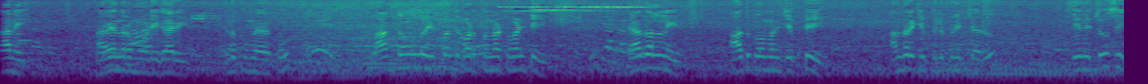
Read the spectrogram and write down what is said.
కానీ నరేంద్ర మోడీ గారి పిలుపు మేరకు లాక్డౌన్లో ఇబ్బంది పడుతున్నటువంటి పేదల్ని ఆదుకోమని చెప్పి అందరికీ పిలుపునిచ్చారు. దీన్ని చూసి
